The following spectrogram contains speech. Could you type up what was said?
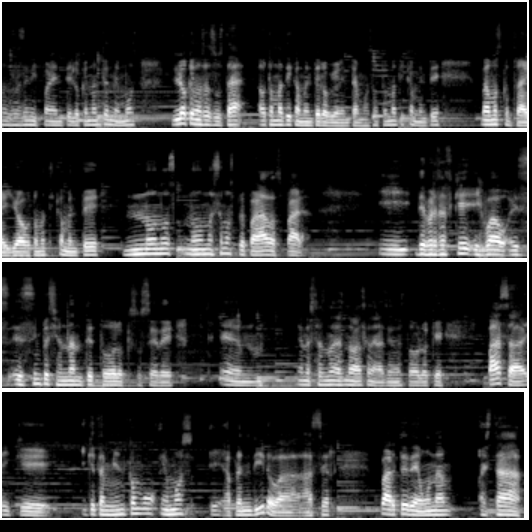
hace diferente, lo que no entendemos, lo que nos asusta, automáticamente lo violentamos, automáticamente vamos contra ello, automáticamente no, nos, no, estamos preparados para. Y de verdad que, wow, es, es impresionante todo lo que sucede en, en estas nuevas generaciones, todo lo que pasa y que, y que también como hemos eh, aprendido a, hacer parte de una, esta,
